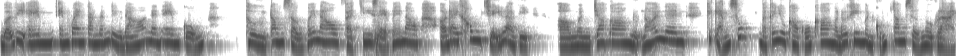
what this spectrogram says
bởi vì em em quan tâm đến điều đó nên em cũng thường tâm sự với nhau và chia sẻ với nhau. Ở đây không chỉ là vì uh, mình cho con được nói lên cái cảm xúc và cái nhu cầu của con mà đôi khi mình cũng tâm sự ngược lại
